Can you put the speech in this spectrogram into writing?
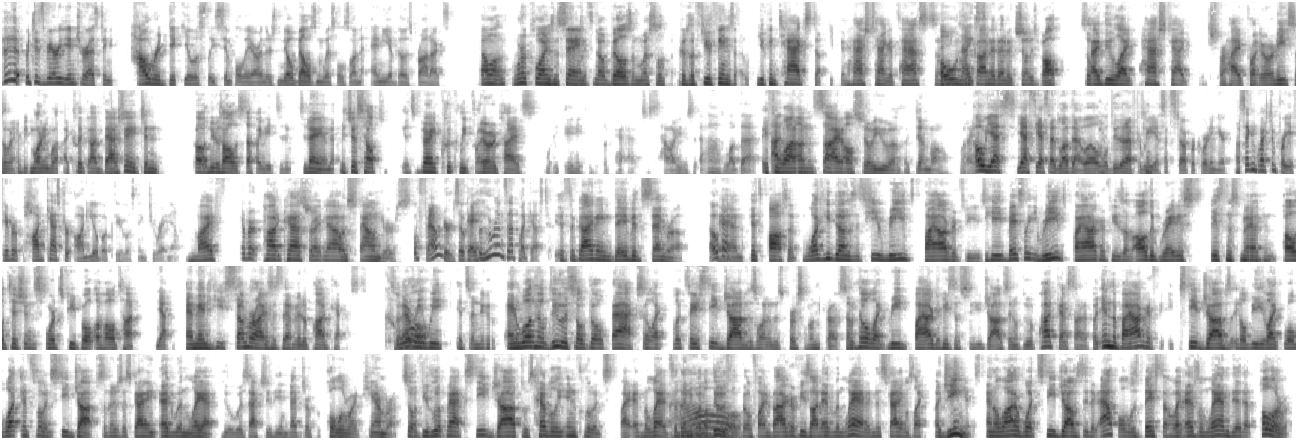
Which is very interesting how ridiculously simple they are. And there's no bells and whistles on any of those products. Well, is the same. It's no bells and whistles. There's a few things that you can tag stuff. You can hashtag a task. So oh, nice. Click on it and it shows you all. So I do like hashtag H for high priority. So every morning when I click on dash H and oh, here's all the stuff I need to do today. And it just helps it's very quickly prioritize what you need to be looking at. Just how I use it. Ah, love that. If you I, want on the side, I'll show you a, a demo. oh, do. yes. Yes, yes. I'd love that. Well, we'll do that after we uh, stop recording here. A second question for you. Favorite podcast or audiobook that you're listening to right now? My favorite podcast right now is Founders. Oh, Founders. Okay. Who runs that podcast? It's a guy named David Senra. Okay. And it's awesome. What he does is he reads biographies. He basically reads biographies of all the greatest businessmen, politicians, sports people of all time. Yeah. And then he summarizes them in a podcast. Cool. So every week it's a new, and what he'll do is he'll go back. So like, let's say Steve Jobs is one of his personal heroes. So he'll like read biographies of Steve Jobs and he'll do a podcast on it. But in the biography, Steve Jobs, it'll be like, well, what influenced Steve Jobs? So there's this guy named Edwin Land, who was actually the inventor of the Polaroid camera. So if you look back, Steve Jobs was heavily influenced by Edwin Land. So then oh. what he'll do is he'll oh. go find biographies on Edwin Land. And this guy was like a genius. And a lot of what Steve Jobs did at Apple was based on what Edwin Land did at Polaroid.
